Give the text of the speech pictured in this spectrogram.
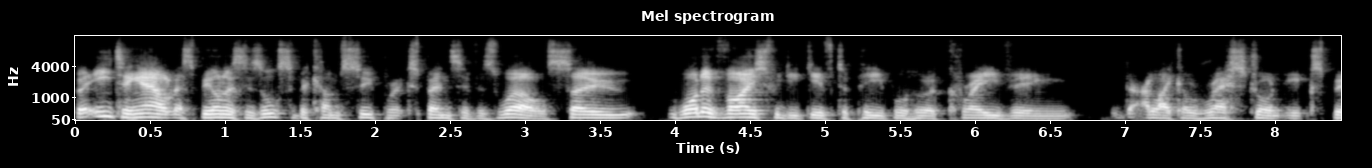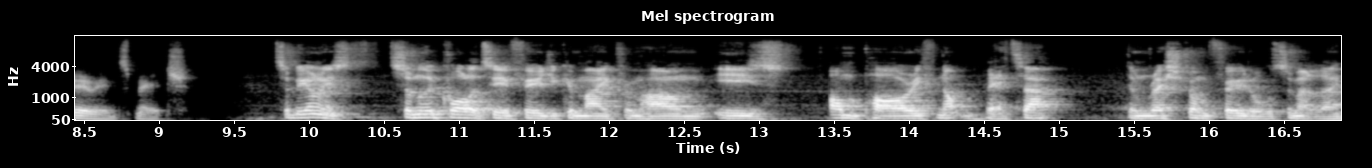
but eating out, let's be honest, has also become super expensive as well. So, what advice would you give to people who are craving like a restaurant experience, Mitch? To be honest, some of the quality of food you can make from home is on par, if not better, than restaurant food ultimately.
